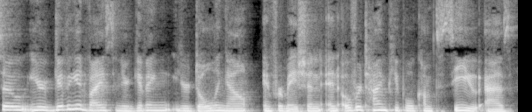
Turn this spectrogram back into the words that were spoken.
So you're giving advice and you're giving, you're doling out information. And over time, people come to see you as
